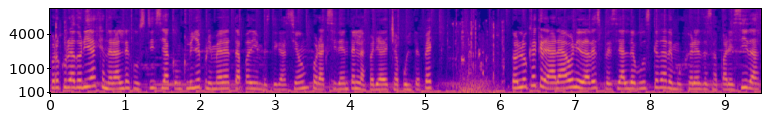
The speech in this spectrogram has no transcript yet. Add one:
Procuraduría General de Justicia concluye primera etapa de investigación por accidente en la feria de Chapultepec. Toluca creará unidad especial de búsqueda de mujeres desaparecidas.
